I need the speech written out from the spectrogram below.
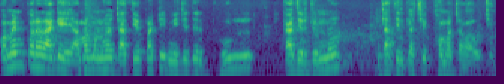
কমেন্ট করার আগে আমার মনে হয় জাতীয় পার্টির নিজেদের ভুল কাজের জন্য জাতির কাছে ক্ষমা চাওয়া উচিত।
